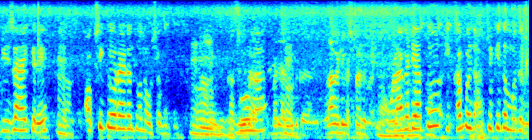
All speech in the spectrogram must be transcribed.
ಬೀಜ ಹಾಕಿರಿ ಆಕ್ಸಿಕ್ಲೋರೈಡ್ ಅಂತ ಒಂದು ಔಷಧ ಬರ್ತೈತಿ ಅದಕ್ಕೆ ಉಳ್ಳಾಗಡ್ಡಿ ಅಷ್ಟೇ ರೀ ಉಳ್ಳಾಗಡ್ಡಿ ಆತು ಈ ಕಬ್ಬು ಹಚ್ಚಕ್ಕಿಂತ ಮೊದಲು.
